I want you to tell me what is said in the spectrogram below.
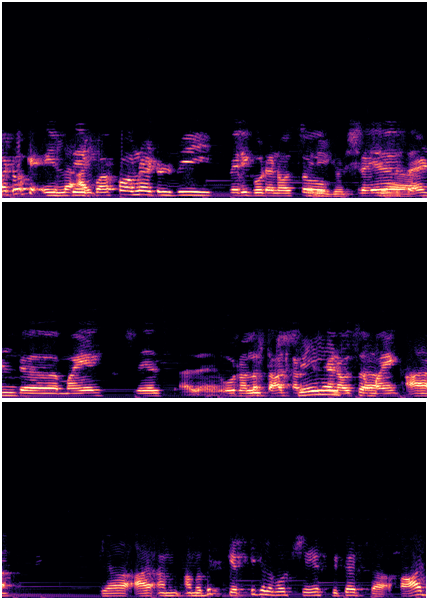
பட் ஓகே இஃப் இல்ல, they I- perform it will be very good and also Very good. Shreyas Yeah. And Mayank Shreyas ஒரு நல்ல start Shreyas, and also uh, Mayank uh, yeah, I, I'm I'm a bit skeptical about Shreyas because uh, hard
